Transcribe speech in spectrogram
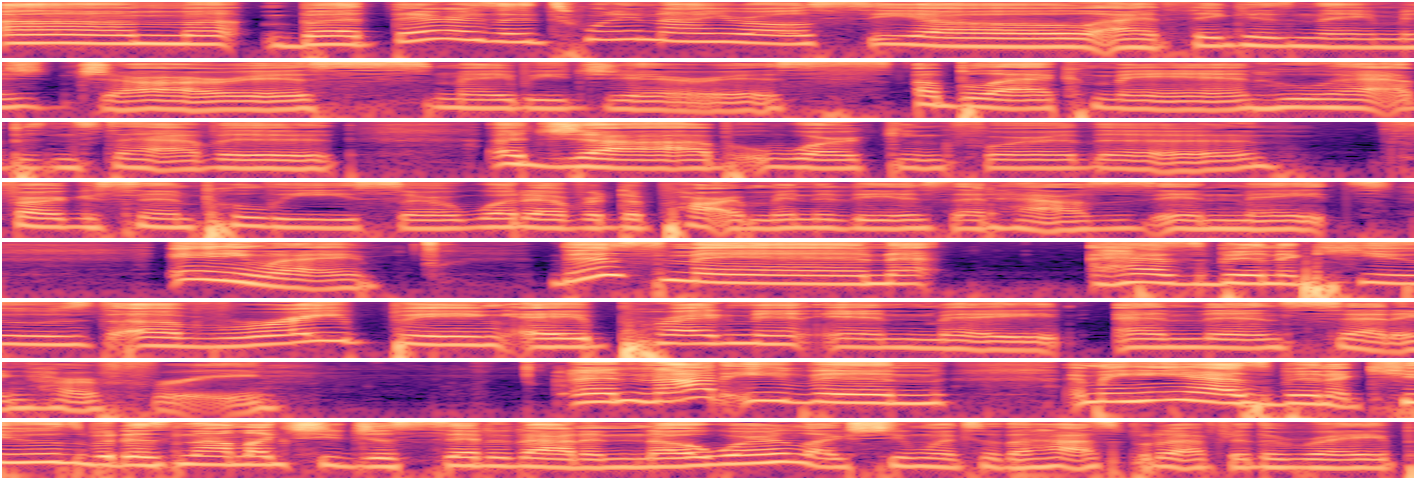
Um, but there is a 29 year old CO. I think his name is Jairus, maybe Jairus, a black man who happens to have a, a job working for the Ferguson police or whatever department it is that houses inmates. Anyway, this man has been accused of raping a pregnant inmate and then setting her free and not even i mean he has been accused but it's not like she just said it out of nowhere. Like she went to the hospital after the rape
